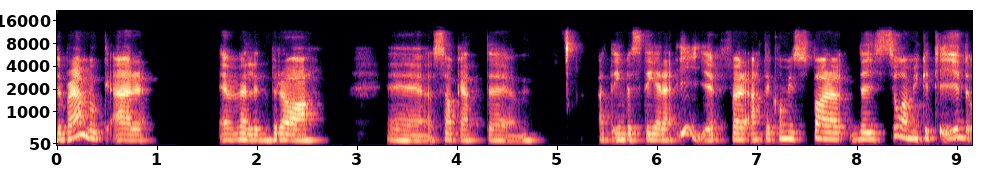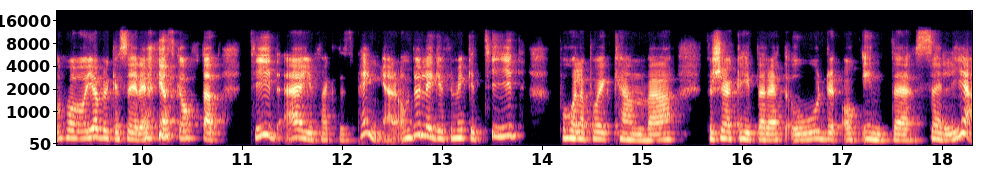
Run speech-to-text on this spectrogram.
The Brand Book är en väldigt bra eh, sak att, eh, att investera i för att det kommer ju spara dig så mycket tid. Och jag brukar säga det ganska ofta att tid är ju faktiskt pengar. Om du lägger för mycket tid på att hålla på i Canva, försöka hitta rätt ord och inte sälja,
